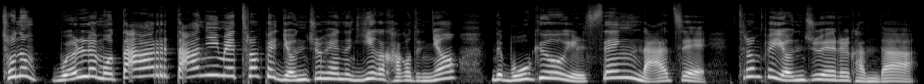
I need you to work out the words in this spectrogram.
저는 원래 뭐 딸, 따님의 트럼펫 연주회는 이해가 가거든요. 근데 목요일, 생, 낮에 트럼펫 연주회를 간다.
